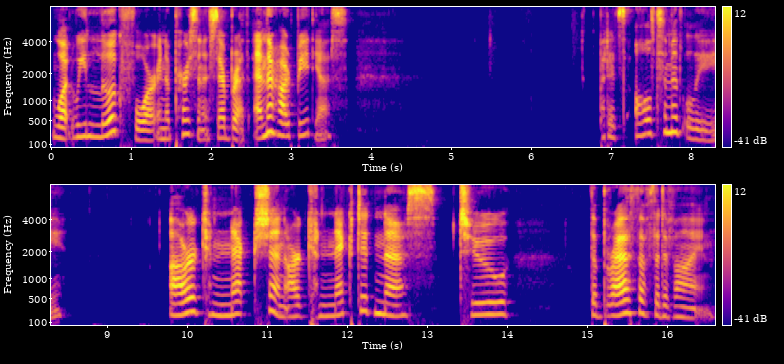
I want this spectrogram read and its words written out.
What we look for in a person is their breath and their heartbeat, yes. But it's ultimately our connection, our connectedness to the breath of the divine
